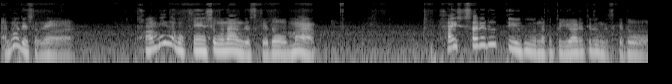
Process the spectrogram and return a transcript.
あのですね、紙の保険証なんですけど、まあ、廃止されるっていう風なこと言われてるんですけど、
